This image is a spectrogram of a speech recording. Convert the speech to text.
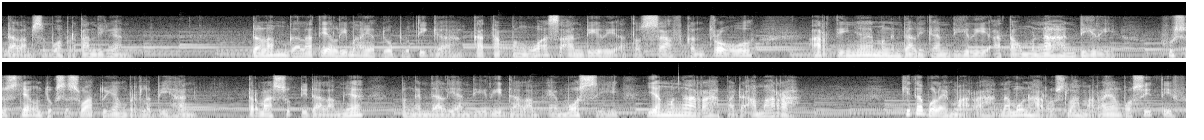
dalam sebuah pertandingan. Dalam Galatia 5 ayat 23, kata penguasaan diri atau self-control artinya mengendalikan diri atau menahan diri, khususnya untuk sesuatu yang berlebihan termasuk di dalamnya pengendalian diri dalam emosi yang mengarah pada amarah. Kita boleh marah, namun haruslah marah yang positif.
